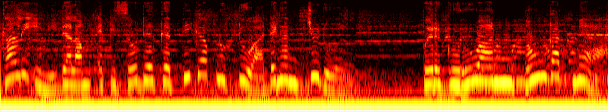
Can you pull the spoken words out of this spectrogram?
Kali ini dalam episode ke-32 dengan judul Perguruan Tongkat Merah.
